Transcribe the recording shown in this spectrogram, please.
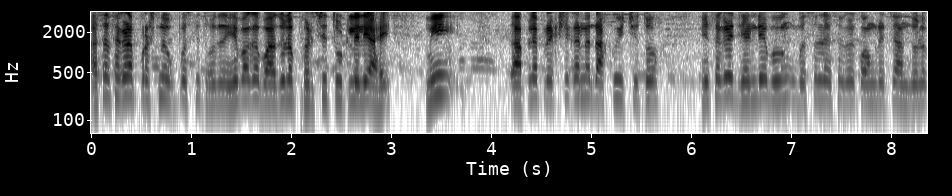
असा सगळा प्रश्न उपस्थित होतो. हे बघा बाजूला फरशी तुटलेली आहे. मी आपल्या प्रेक्षकांना दाखवू इच्छितो हे सगळे झेंडे घेऊन बसले सगळे काँग्रेसचे आंदोलक.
